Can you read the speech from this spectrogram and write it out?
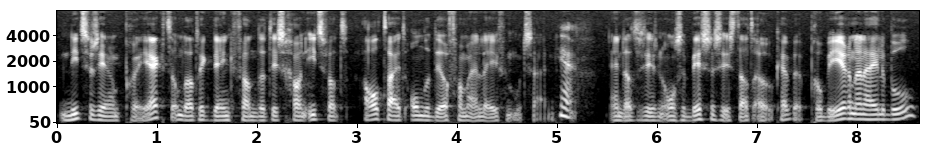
niet zozeer een project, omdat ik denk van dat is gewoon iets wat altijd onderdeel van mijn leven moet zijn. Ja. En dat is in onze business is dat ook. Hè. We proberen een heleboel.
